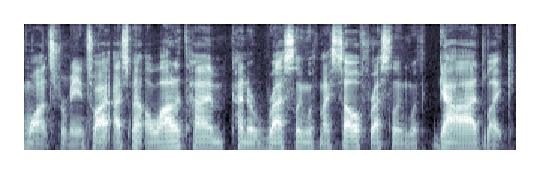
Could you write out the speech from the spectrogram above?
wants for me. And so I, I, spent a lot of time kind of wrestling with myself, wrestling with God, like,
